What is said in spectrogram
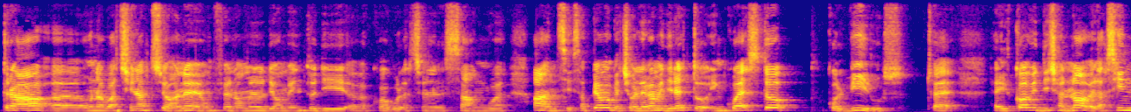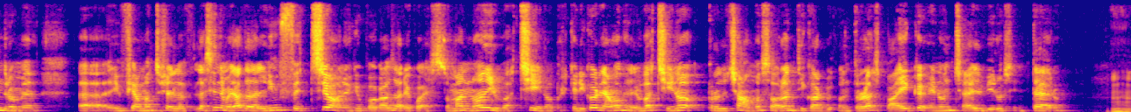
tra uh, una vaccinazione e un fenomeno di aumento di uh, coagulazione del sangue. Anzi, sappiamo che c'è un legame diretto in questo col virus, cioè è il Covid-19, la sindrome eh, infiammatoria, cioè la, la sindrome data dall'infezione che può causare questo, ma non il vaccino, perché ricordiamo che nel vaccino produciamo solo anticorpi contro la spike e non c'è il virus intero. Mm-hmm.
